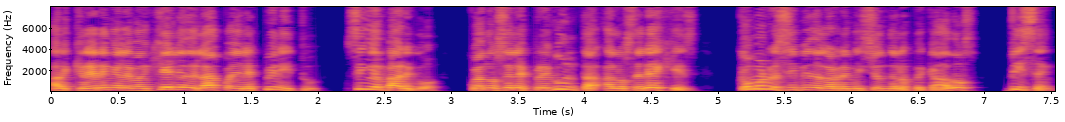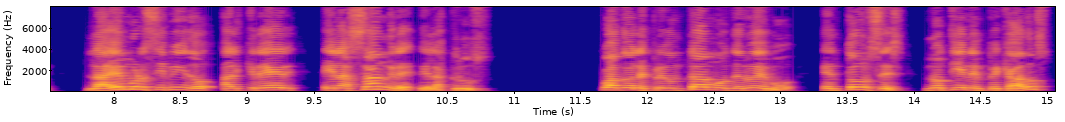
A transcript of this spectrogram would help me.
Al creer en el Evangelio del agua y el Espíritu. Sin embargo, cuando se les pregunta a los herejes cómo han recibido la remisión de los pecados, dicen, la hemos recibido al creer en la sangre de la cruz. Cuando les preguntamos de nuevo, entonces, ¿no tienen pecados?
